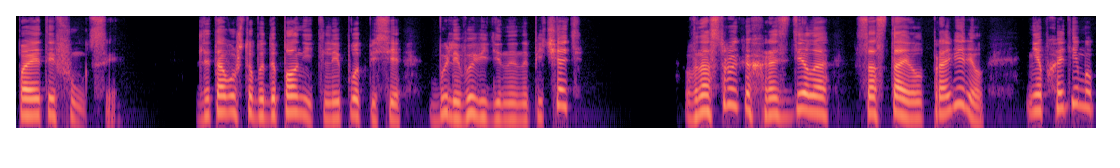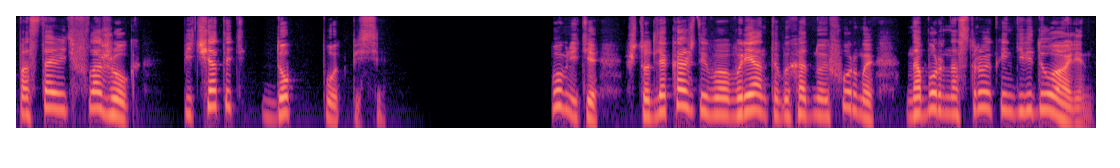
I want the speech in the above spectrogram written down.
по этой функции. Для того, чтобы дополнительные подписи были выведены на печать, в настройках раздела «Составил, проверил» необходимо поставить флажок «Печатать до подписи». Помните, что для каждого варианта выходной формы набор настроек индивидуален,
